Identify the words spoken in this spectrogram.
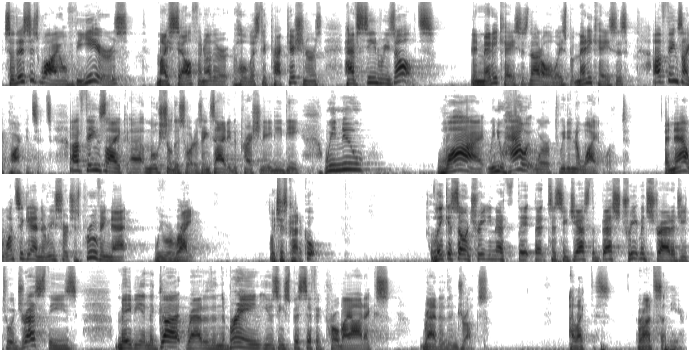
So, this is why over the years, myself and other holistic practitioners have seen results in many cases, not always, but many cases, of things like Parkinson's, of things like uh, emotional disorders, anxiety, depression, ADD. We knew why, we knew how it worked, we didn't know why it worked. And now, once again, the research is proving that we were right, which is kind of cool. Link is so intriguing that, that to suggest the best treatment strategy to address these may be in the gut rather than the brain using specific probiotics rather than drugs. I like this. We're on something here.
